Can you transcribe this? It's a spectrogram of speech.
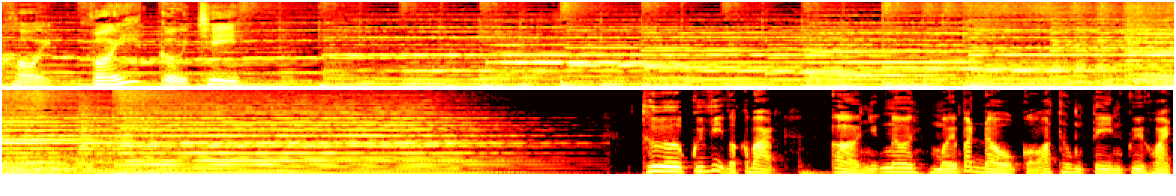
hội với cử tri. Thưa quý vị và các bạn, ở những nơi mới bắt đầu có thông tin quy hoạch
